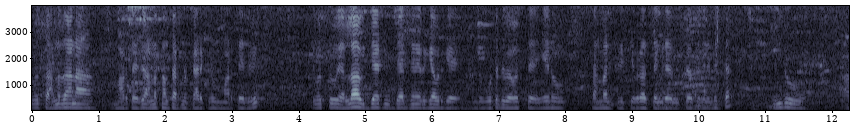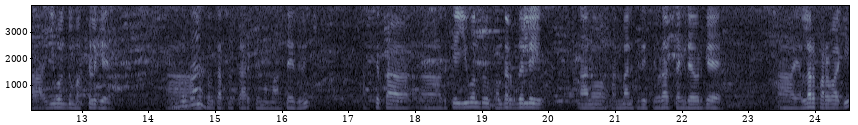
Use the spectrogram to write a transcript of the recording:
ಇವತ್ತು ಅನ್ನದಾನ ಮಾಡ್ತಾಯಿದ್ವಿ ಅನ್ನ ಸಂತರ್ಪಣೆ ಕಾರ್ಯಕ್ರಮ ಮಾಡ್ತಾಯಿದ್ವಿ ಇವತ್ತು ಎಲ್ಲ ವಿದ್ಯಾರ್ಥಿ ವಿದ್ಯಾರ್ಥಿನಿಯರಿಗೆ ಅವರಿಗೆ ಒಂದು ಊಟದ ವ್ಯವಸ್ಥೆ, ಏನು ಸನ್ಮಾನ ಶ್ರೀ ಶಿವರಾಜ್ ತಂಗಡಿ ಅವರ ಹುಟ್ಟುಹಬ್ಬದ ನಿಮಿತ್ತ ಇಂದು ಈ ಒಂದು ಮಕ್ಕಳಿಗೆ ಅನ್ನಸಂತರ್ಪಣೆ ಅನ್ನ ಸಂತರ್ಪಣೆ ಕಾರ್ಯಕ್ರಮ ಮಾಡ್ತಾಯಿದ್ವಿ ಅದಕ್ಕೆ ಅದಕ್ಕೆ ಈ ಒಂದು ಸಂದರ್ಭದಲ್ಲಿ ನಾನು ಸನ್ಮಾನ್ಯ ಶ್ರೀ ಶಿವರಾಜ್ ತಂಗಡಿ ಅವ್ರಿಗೆ ಎಲ್ಲರ ಪರವಾಗಿ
